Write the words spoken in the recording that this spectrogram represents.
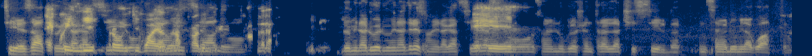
Sì, esatto. E quindi pronti poi ad una prova 2002-2003 sono i ragazzi che e... adesso sono il nucleo centrale della C-Silver, insieme al 2004.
